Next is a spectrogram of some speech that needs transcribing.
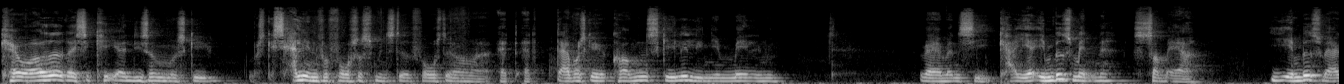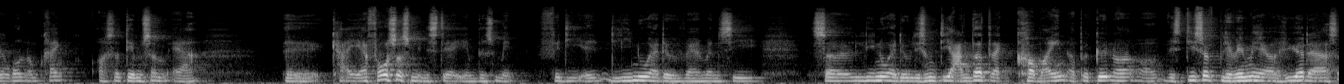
kan jo også risikere ligesom måske måske særligt inden for Forsvarsministeriet forestiller mig, at, at der er måske kommet en skillelinje mellem, hvad man siger, karriereembedsmændene, som er i embedsværket rundt omkring, og så dem, som er øh, karriere embedsmænd. Fordi øh, lige nu er det jo, hvad man siger, så lige nu er det jo ligesom de andre, der kommer ind og begynder, og hvis de så bliver ved med at hyre deres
